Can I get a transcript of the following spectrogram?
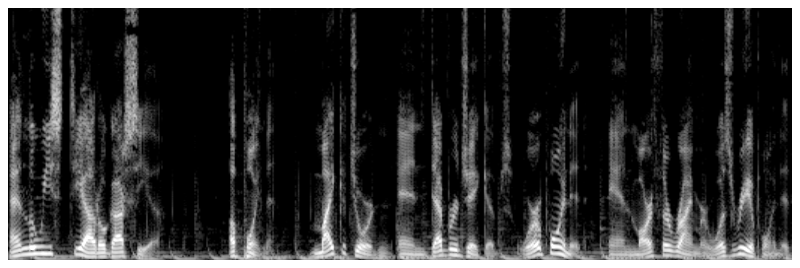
and Luis Tiago Garcia. Appointment Mike Jordan and Deborah Jacobs were appointed, and Martha Reimer was reappointed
